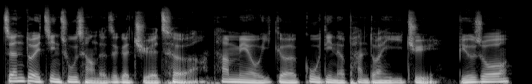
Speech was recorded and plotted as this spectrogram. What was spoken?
针对进出场的这个决策啊，它没有一个固定的判断依据。比如说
